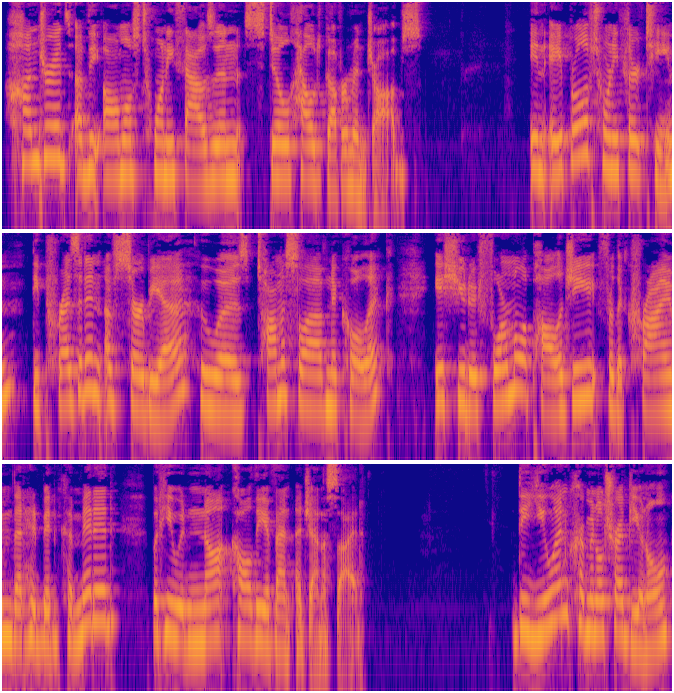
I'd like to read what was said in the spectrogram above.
hundreds of the almost 20,000 still held government jobs. In April of 2013, the president of Serbia, who was Tomislav Nikolic, issued a formal apology for the crime that had been committed, but he would not call the event a genocide. The UN Criminal Tribunal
